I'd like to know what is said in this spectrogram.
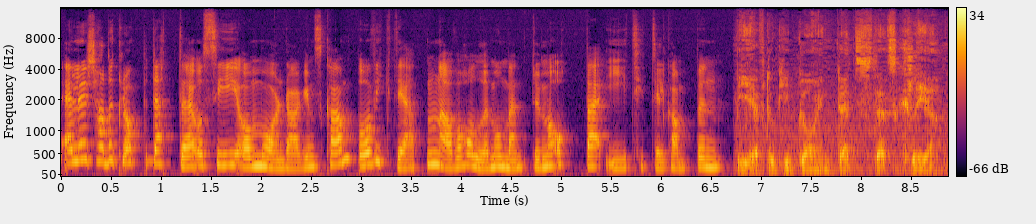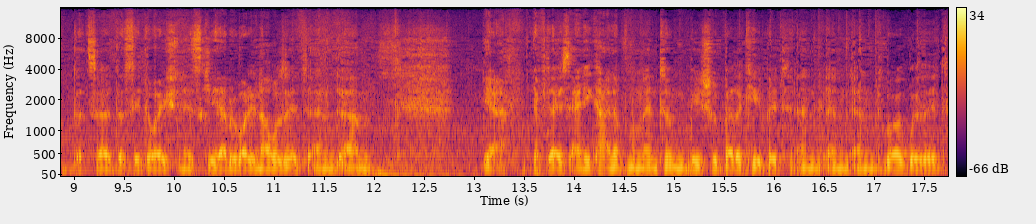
Ellers hadde Klopp dette å si om morgendagens kamp og viktigheten av å holde momentumet oppe i tittelkampen. That's that's clear. That's uh, the situation is clear. Everybody knows it, and um, yeah, if there is any kind of momentum, we should better keep it and and and work with it.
